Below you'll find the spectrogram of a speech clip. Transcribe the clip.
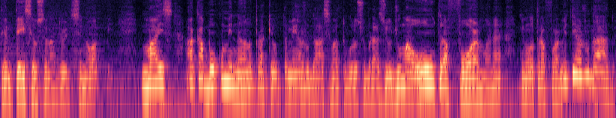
tentei ser o senador de Sinop, mas acabou combinando para que eu também ajudasse Mato Grosso Brasil de uma outra forma, né? De uma outra forma. E tem ajudado.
